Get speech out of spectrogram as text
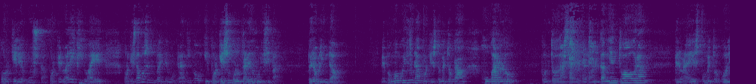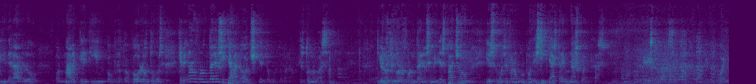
porque le gusta, porque lo ha elegido a él, porque estamos en un país democrático y porque es un voluntariado municipal, pero blindado. Me pongo muy dura porque esto me toca jugarlo con todas las áreas del ayuntamiento ahora, pero la Expo me tocó liderarlo con marketing, con protocolo, todos, que vengan los voluntarios y que hagan, no, quieto, muerto parado. Esto no va así. Yo no tengo los voluntarios en mi despacho y es como si fuera un grupo de sillas, traigo unas cuantas. Esto así. Bueno,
